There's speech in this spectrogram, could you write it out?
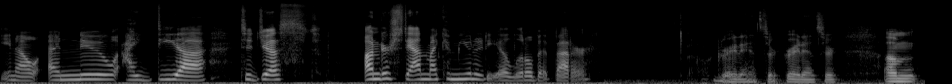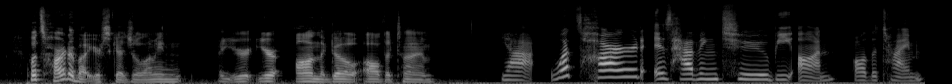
you know, a new idea to just understand my community a little bit better. Great answer. Great answer. Um, what's hard about your schedule? I mean, you're you're on the go all the time. Yeah. What's hard is having to be on all the time.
